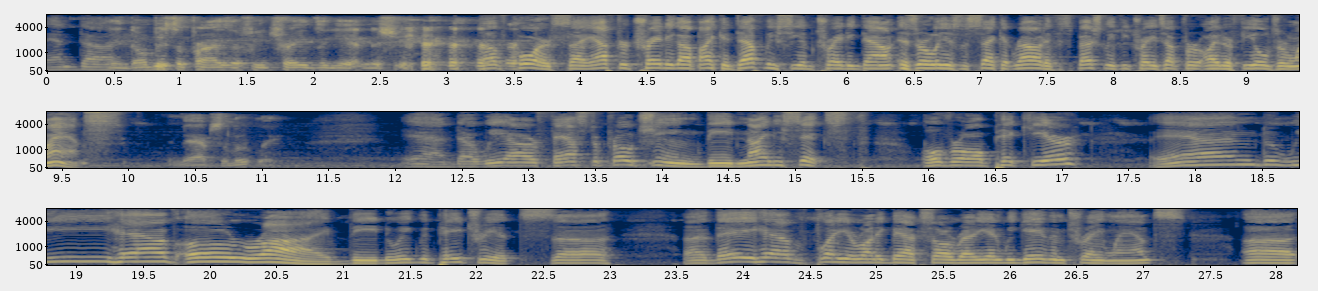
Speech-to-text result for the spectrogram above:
And, uh, and don't be he, surprised if he trades again this year. of course, uh, after trading up, I could definitely see him trading down as early as the second round, if, especially if he trades up for either Fields or Lance. Absolutely. And uh, we are fast approaching the 96th overall pick here. And we have arrived. The New England Patriots, uh, uh, they have plenty of running backs already, and we gave them Trey Lance. Uh,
